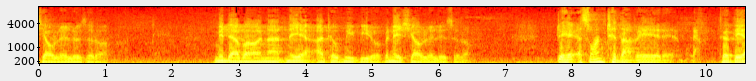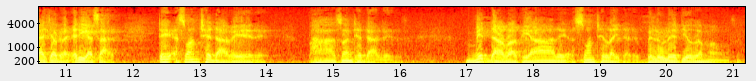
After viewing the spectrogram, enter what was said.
လျှောက်လဲလို့ဆိုတော့မေတ္တာဘာဝနာနှစ်ရက်အာထုတ်မိပြီးတော့ဘယ်နဲ့လျှောက်လဲလို့ဆိုတော့တဲအစွမ်းထက်တာပဲတဲ့ သူတရားလျှောက်တာအဲ့ဒီကစတယ်တဲအစွမ်းထက်တာပဲတဲ့ဘာအစွမ်းထက်တာလဲမေတ္တာပါဗျာတဲ့အစွမ်းထက်လိုက်တာဘယ်လိုလဲပြောသမှာအောင်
